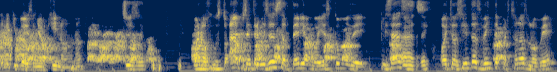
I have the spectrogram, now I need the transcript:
del equipo de señor Kino, ¿no? Sí, sí. Bueno, justo, ah, pues entrevisté a Saterion, güey, es como de, quizás Ah, sí. 820 personas lo ven,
